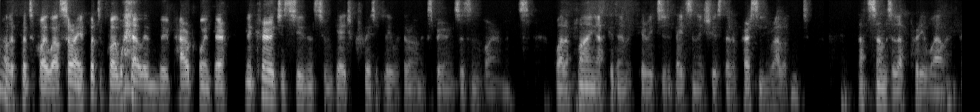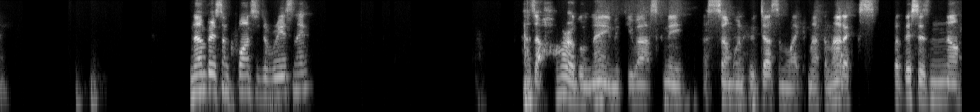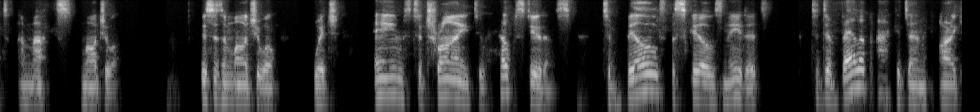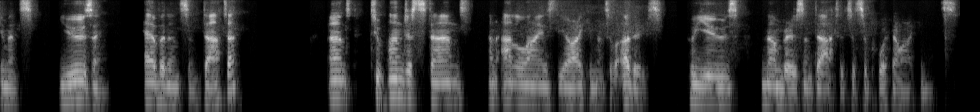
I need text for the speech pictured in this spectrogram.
Well, it puts it quite well. Sorry, it puts it quite well in the PowerPoint there. It encourages students to engage critically with their own experiences and environments while applying academic theory to debates and issues that are personally relevant. That sums it up pretty well, I think. Numbers and quantitative reasoning has a horrible name if you ask me as someone who doesn't like mathematics, but this is not a maths module. This is a module which aims to try to help students to build the skills needed to develop academic arguments using evidence and data and to understand and analyze the arguments of others who use numbers and data to support their arguments.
